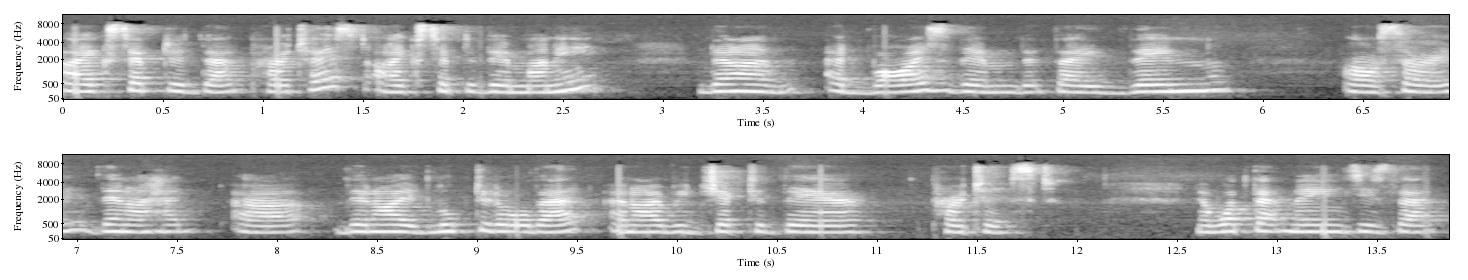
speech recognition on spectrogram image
I accepted that protest. I accepted their money. Then I advised them that they then, oh sorry, then I had, uh, then I looked at all that and I rejected their protest. Now what that means is that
